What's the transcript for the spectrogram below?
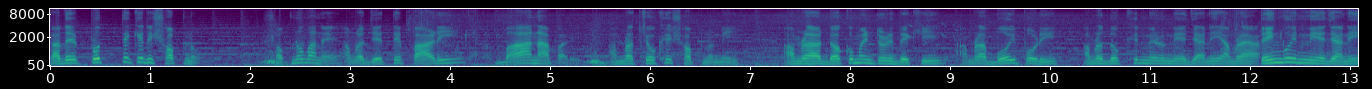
তাদের প্রত্যেকেরই স্বপ্ন। স্বপ্ন মানে আমরা যেতে পারি বা না পারি। আমরা চোখে স্বপ্ন নিই। আমরা ডকুমেন্টারি দেখি, আমরা বই পড়ি, আমরা দক্ষিণ মেরু নিয়ে জানি, আমরা পেঙ্গুইন নিয়ে জানি,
